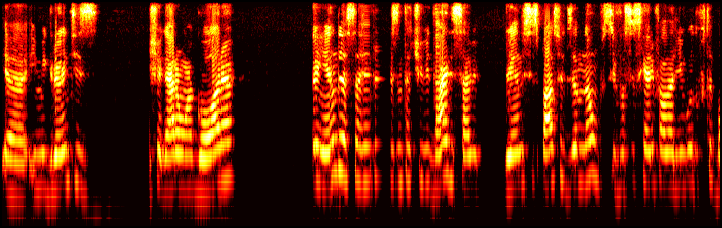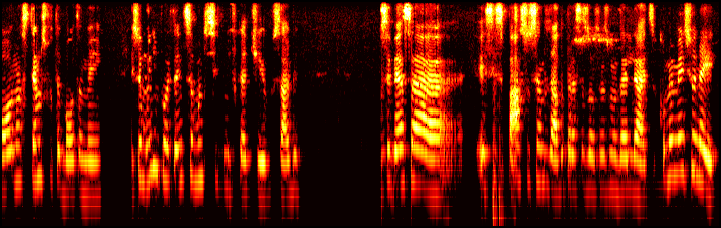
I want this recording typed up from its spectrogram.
uh, imigrantes que chegaram agora ganhando essa representatividade, sabe? Ganhando esse espaço e dizendo, não, se vocês querem falar a língua do futebol, nós temos futebol também. Isso é muito importante, isso é muito significativo, sabe? Você vê essa, esse espaço sendo dado para essas outras modalidades. Como eu mencionei,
